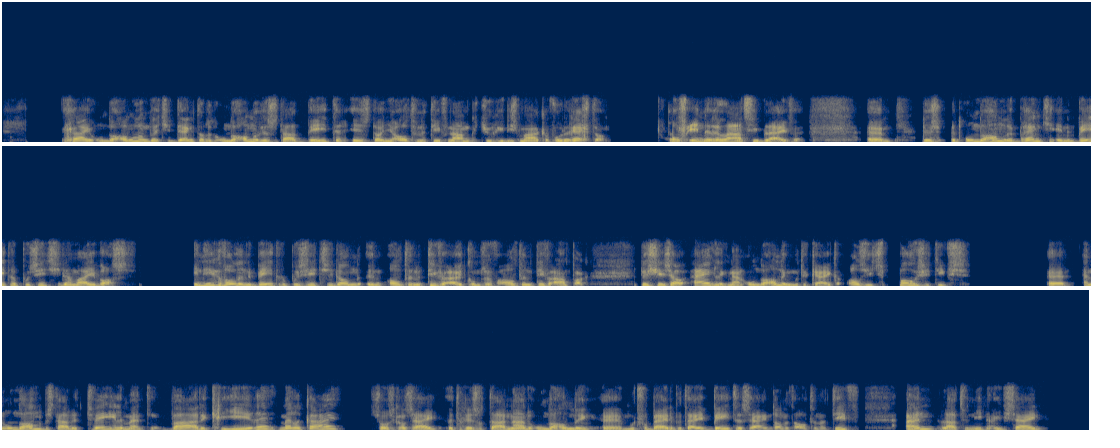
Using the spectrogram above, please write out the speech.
ga je onderhandelen omdat je denkt dat het onderhandelresultaat beter is dan je alternatief, namelijk het juridisch maken voor de rechter. Of in de relatie blijven. Um, dus het onderhandelen brengt je in een betere positie dan waar je was. In ieder geval in een betere positie dan een alternatieve uitkomst of alternatieve aanpak. Dus je zou eigenlijk naar een onderhandeling moeten kijken als iets positiefs. Uh, en onderhandelen bestaat uit twee elementen: waarde creëren met elkaar zoals ik al zei, het resultaat na de onderhandeling uh, moet voor beide partijen beter zijn dan het alternatief. En laten we niet naïef zijn,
